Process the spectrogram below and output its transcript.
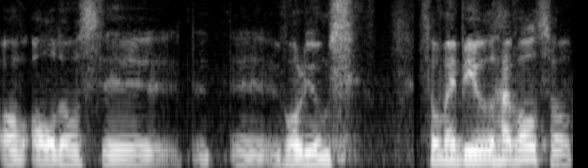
of all those uh, uh, volumes. So maybe you'll have also.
